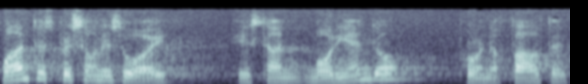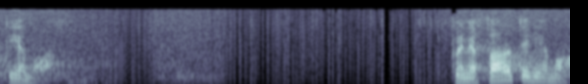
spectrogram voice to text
¿Cuántas personas hoy están muriendo por una falta de amor? Por una falta de amor.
